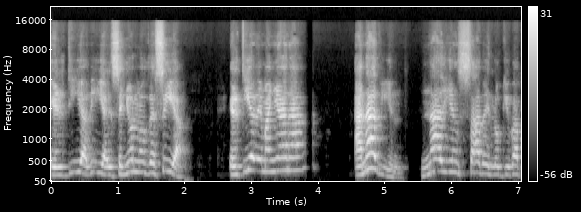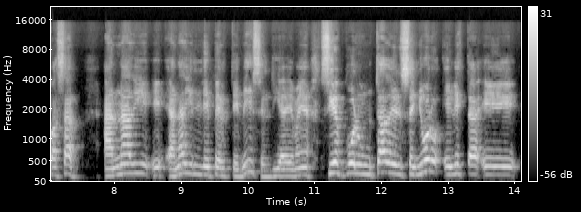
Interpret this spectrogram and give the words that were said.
el día a día. El Señor nos decía, el día de mañana a nadie, nadie sabe lo que va a pasar. A nadie, eh, a nadie le pertenece el día de mañana. Si es voluntad del Señor en esta eh,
